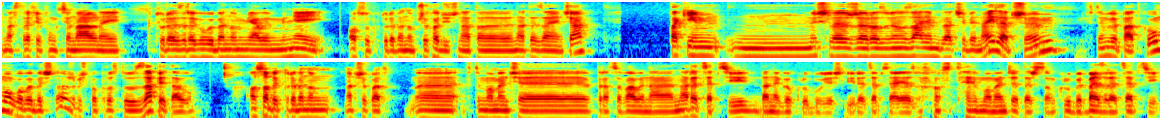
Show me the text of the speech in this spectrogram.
na strefie funkcjonalnej, które z reguły będą miały mniej osób, które będą przychodzić na te, na te zajęcia. takim mm, myślę, że rozwiązaniem dla Ciebie najlepszym w tym wypadku mogłoby być to, żebyś po prostu zapytał osoby, które będą na przykład e, w tym momencie pracowały na, na recepcji danego klubu, jeśli recepcja jest, bo w tym momencie też są kluby bez recepcji,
